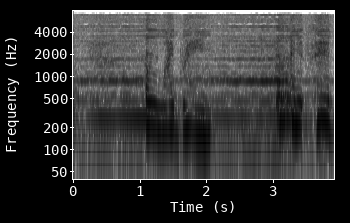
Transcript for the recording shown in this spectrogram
or or in my brain. And it said,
